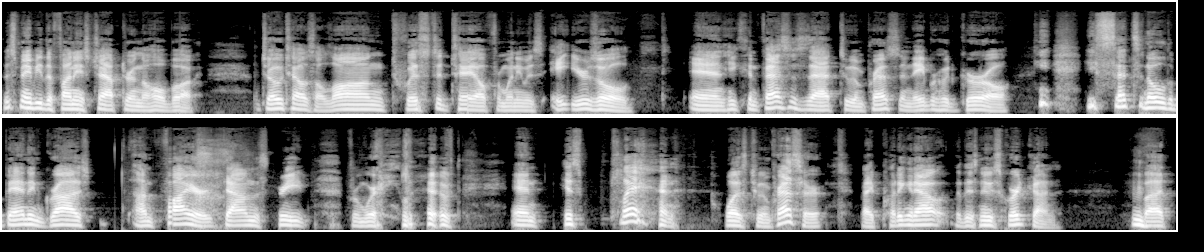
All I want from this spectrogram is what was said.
This may be the funniest chapter in the whole book. Joe tells a long, twisted tale from when he was eight years old, and he confesses that to impress a neighborhood girl. He, he sets an old abandoned garage on fire down the street from where he lived. And his plan was to impress her by putting it out with his new squirt gun. Hmm. But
